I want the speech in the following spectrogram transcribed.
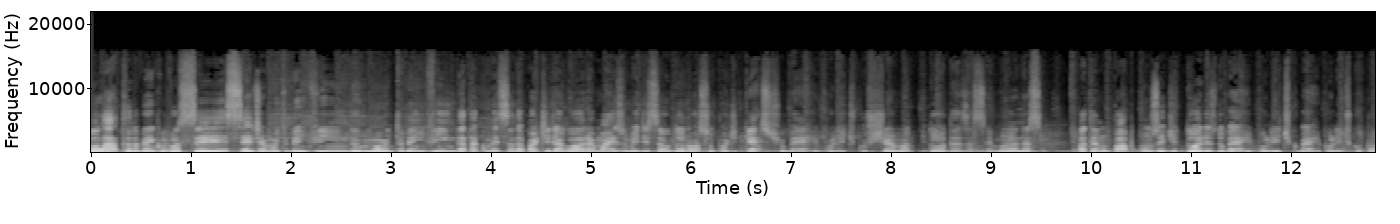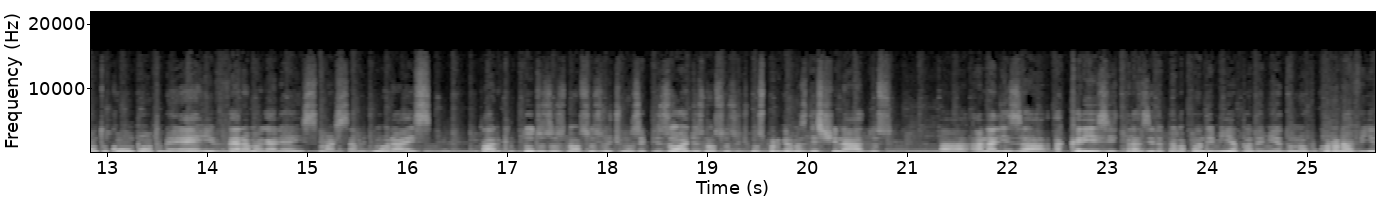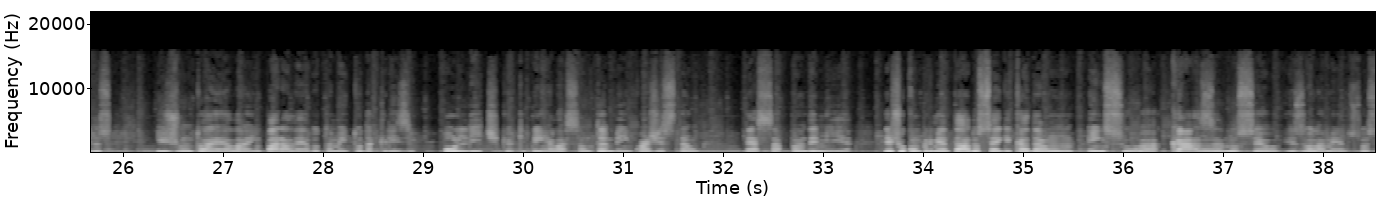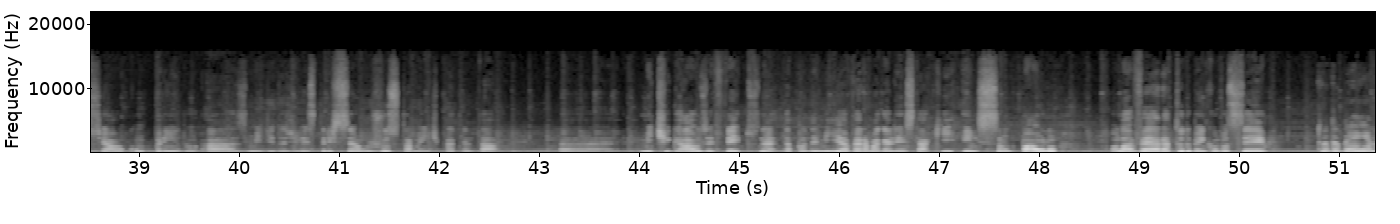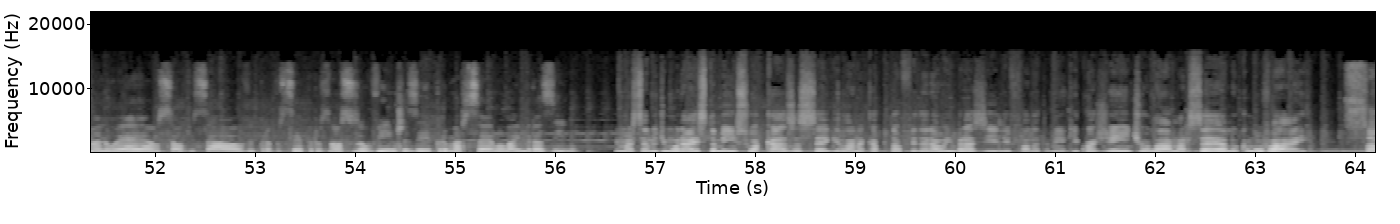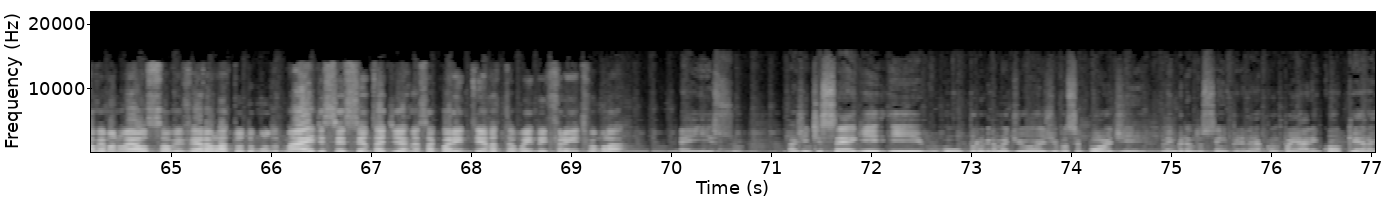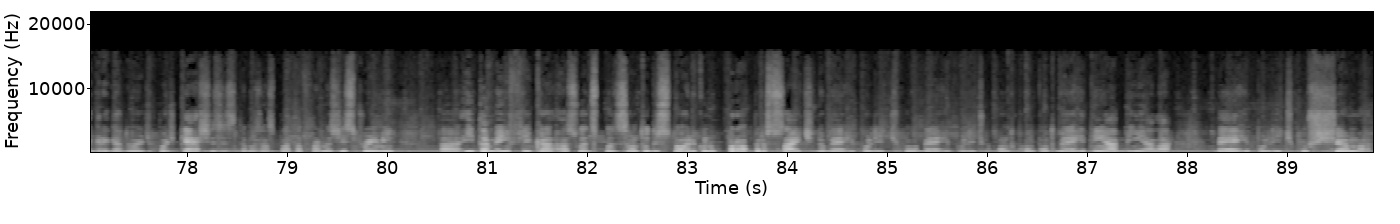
Olá, tudo bem com você? Seja muito bem-vindo, muito bem-vinda. Está começando a partir de agora mais uma edição do nosso podcast, o BR Político Chama, todas as semanas, batendo um papo com os editores do BR Político, brpolitico.com.br, Vera Magalhães, Marcelo de Moraes. Claro que todos os nossos últimos episódios, nossos últimos programas destinados a analisar a crise trazida pela pandemia, a pandemia do novo coronavírus, e junto a ela, em paralelo, também toda a crise política que tem relação também com a gestão dessa pandemia. Deixa eu cumprimentá-lo, segue cada um em sua casa, no seu isolamento social, cumprindo as medidas de restrição, justamente para tentar uh, mitigar os efeitos né, da pandemia. A Vera Magalhães está aqui em São Paulo. Olá, Vera, tudo bem com você? Tudo bem, Emanuel? Salve, salve para você, para os nossos ouvintes e para o Marcelo lá em Brasília. E Marcelo de Moraes, também em sua casa, segue lá na capital federal, em Brasília, e fala também aqui com a gente. Olá, Marcelo, como vai? Salve, Emanuel, salve, Vera, olá todo mundo. Mais de 60 dias nessa quarentena, estamos indo em frente, vamos lá. É isso. A gente segue e o programa de hoje você pode, lembrando sempre, né, acompanhar em qualquer agregador de podcasts, estamos nas plataformas de streaming uh, e também fica à sua disposição todo histórico no próprio site do BR Político, brpolitico.com.br, tem a abinha lá, BR Político Chama.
